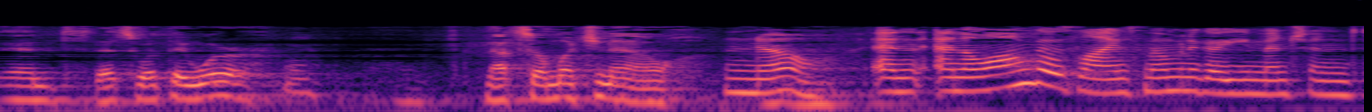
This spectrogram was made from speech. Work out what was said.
And that's what they were. Not so much now. No. And, and along those lines, a moment ago you mentioned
